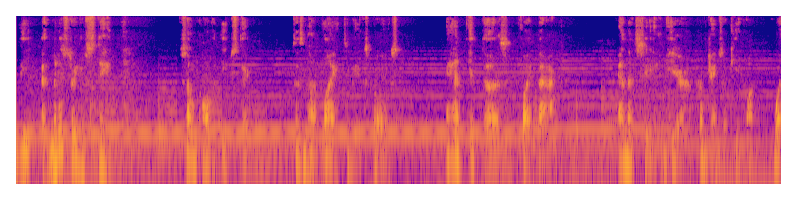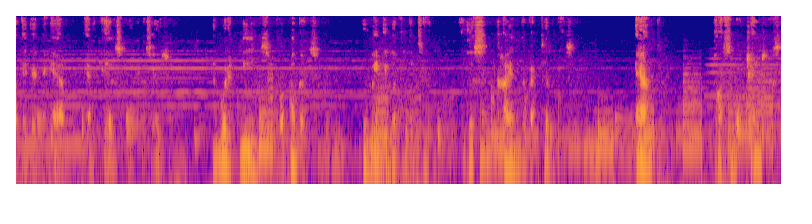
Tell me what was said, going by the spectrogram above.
the administrative state, some call the deep state, does not like to be exposed, and it does fight back. And let's see and hear from James O'Keefe on what they did to him and his organization, and what it means for others who may be looking into this kind of activities and possible changes.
